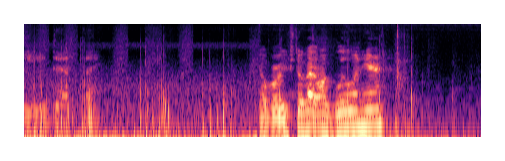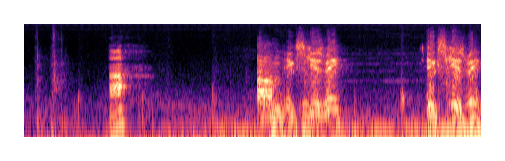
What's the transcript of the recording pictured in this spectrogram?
need that thing. Yo, bro, you still got my glue in here? Huh? Um, excuse me? Excuse me.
